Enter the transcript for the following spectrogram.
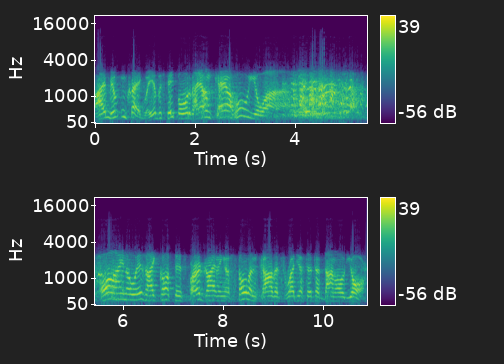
I'm Milton Cragway of the State Board of... I don't care who you are. All I know is I caught this bird driving a stolen car that's registered to Donald York.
